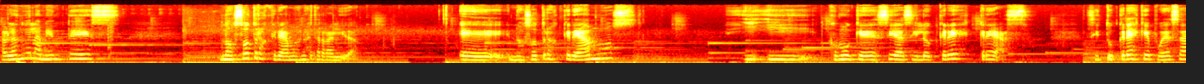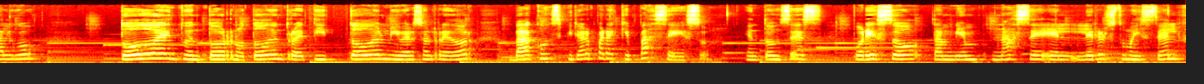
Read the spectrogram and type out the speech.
Hablando de la mente es, nosotros creamos nuestra realidad. Eh, nosotros creamos y, como que decía, si lo crees, creas. Si tú crees que puedes algo, todo en tu entorno, todo dentro de ti, todo el universo alrededor va a conspirar para que pase eso. Entonces, por eso también nace el Letters to Myself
